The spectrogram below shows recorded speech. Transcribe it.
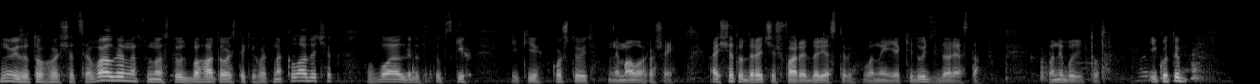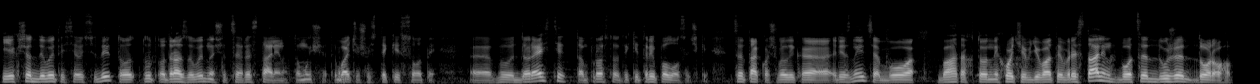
Ну і за того, що це Wilderness, у нас тут багато ось таких от накладочок Wilderness-овських, які коштують немало грошей. А ще тут, до речі, фари дорестові. Вони як ідуть з Дореста. Вони будуть тут. І коти, і якщо дивитися ось сюди, то тут одразу видно, що це рестайлінг, тому що ти бачиш ось такі соти. Е, В Доресті там просто такі три полосочки. Це також велика різниця, бо багато хто не хоче вдівати в рестайлінг, бо це дуже дорого.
